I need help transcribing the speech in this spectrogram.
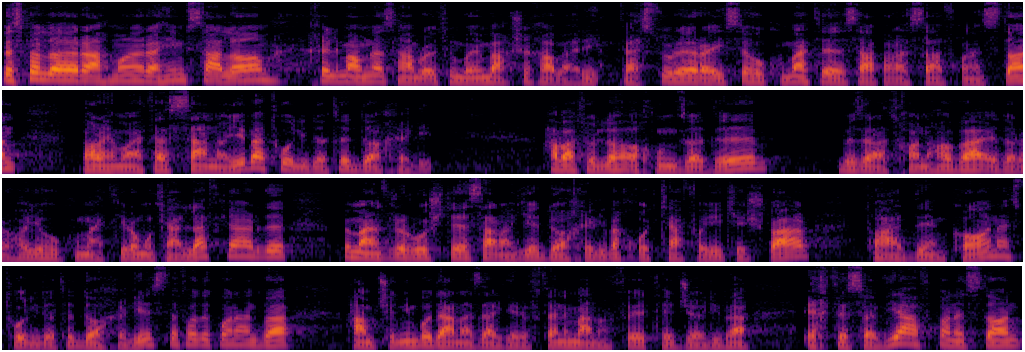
بسم الله الرحمن الرحیم. سلام. خیلی ممنون از همراهیتون با این بخش خبری. دستور رئیس حکومت سرپرست افغانستان برای حمایت از صنایع و تولیدات داخلی. هبت الله آخونزاده وزارتخانه ها و اداره های حکومتی را مکلف کرده به منظور رشد صنایع داخلی و خودکفایی کشور تا حد امکان از تولیدات داخلی استفاده کنند و همچنین با در نظر گرفتن منافع تجاری و اقتصادی افغانستان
